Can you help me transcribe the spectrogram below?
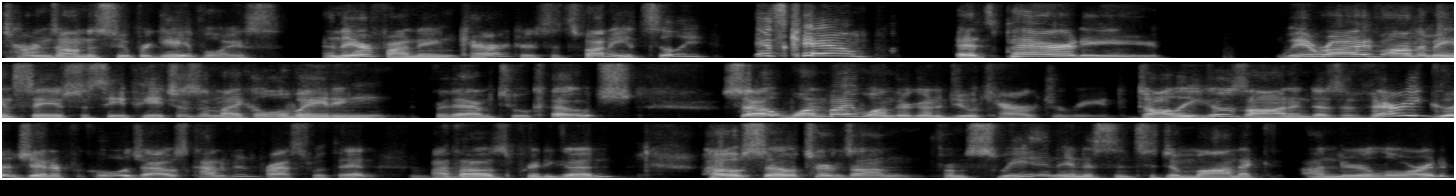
turns on the super gay voice, and they are finding characters. It's funny, it's silly, it's camp. It's parody. We arrive on the main stage to see Peaches and Michael awaiting for them to coach. So one by one, they're going to do a character read. Dahli goes on and does a very good Jennifer Coolidge. I was kind of impressed with it. Mm-hmm. I thought it was pretty good. Hoso turns on from sweet and innocent to demonic underlord.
